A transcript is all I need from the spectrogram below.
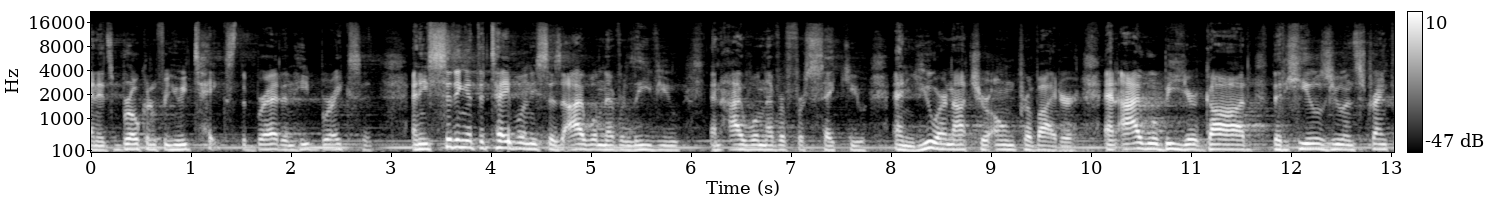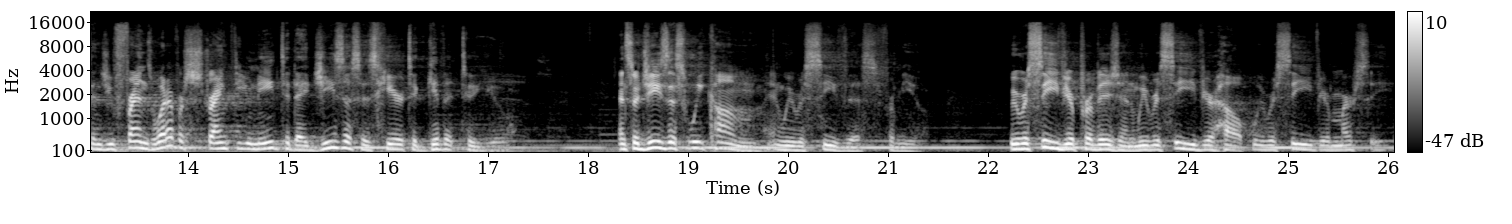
and it's broken for you. He takes the bread and he breaks it. And he's sitting at the table and he says, I will never leave you and I will never forsake you. And you are not your own provider. And I will be your God that heals you and strengthens you. Friends, whatever strength you need today, Jesus is here to give it to you. And so, Jesus, we come and we receive this from you. We receive your provision. We receive your help. We receive your mercy.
